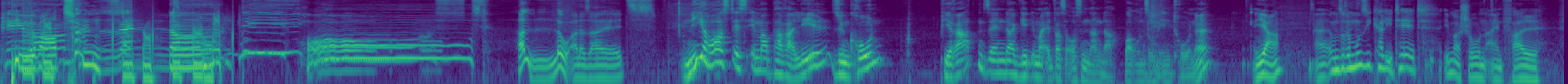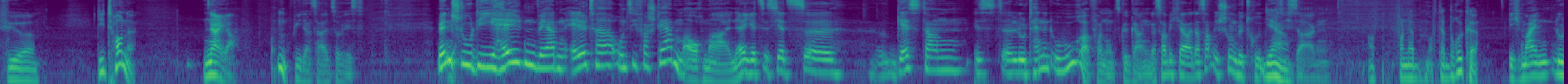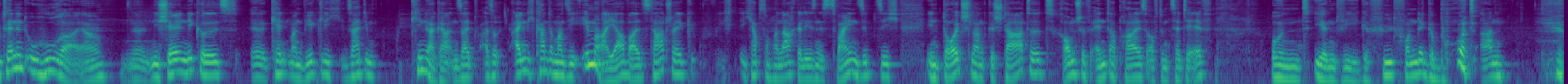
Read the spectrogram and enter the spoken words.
Piratensender. Horst. Hallo allerseits. Niehorst ist immer parallel, synchron. Piratensender geht immer etwas auseinander bei unserem Intro, ne? Ja, äh, unsere Musikalität immer schon ein Fall für die Tonne. Naja, wie das halt so ist. Mensch, du, die Helden werden älter und sie versterben auch mal. Ne? Jetzt ist jetzt äh, gestern ist äh, Lieutenant Uhura von uns gegangen. Das habe ich ja, das hat mich schon betrübt, Ja. muss ich sagen. Auf, von der, auf der Brücke. Ich meine, Lieutenant Uhura, ja, äh, Nichelle Nichols äh, kennt man wirklich seit dem Kindergarten. Seit, also eigentlich kannte man sie immer, ja, weil Star Trek, ich, ich habe es nochmal nachgelesen, ist 72 in Deutschland gestartet, Raumschiff Enterprise auf dem ZDF. Und irgendwie gefühlt von der Geburt an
